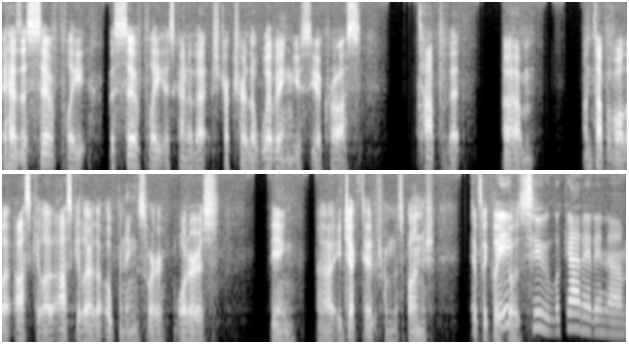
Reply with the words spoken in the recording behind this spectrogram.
it has a sieve plate. The sieve plate is kind of that structure, the webbing you see across top of it. Um, on top of all the oscula, oscula are the openings where water is being uh, ejected from the sponge. Typically big goes- too. Look at it in um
